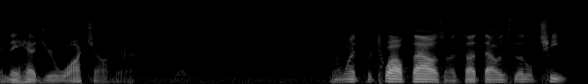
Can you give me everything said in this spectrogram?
And they had your watch on there. Yep. I went for 12000 I thought that was a little cheap.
